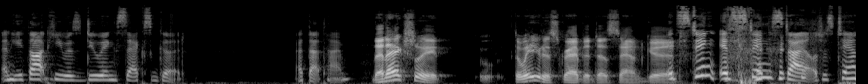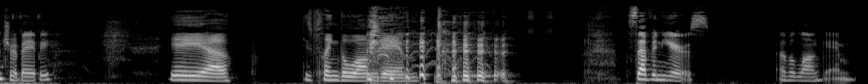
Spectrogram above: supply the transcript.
And he thought he was doing sex good at that time. that actually, the way you described it does sound good. It's Sting. It's Sting style, just tantra, baby. yeah, yeah, yeah. He's playing the long game. seven years of a long game.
